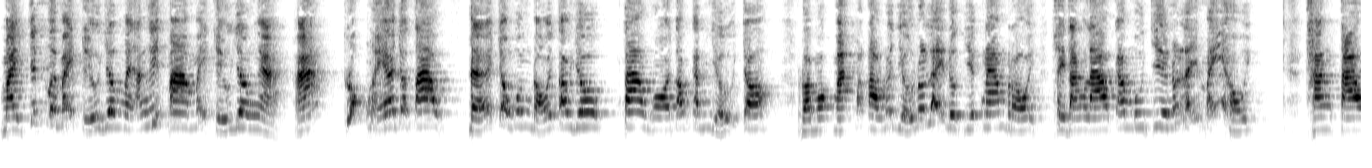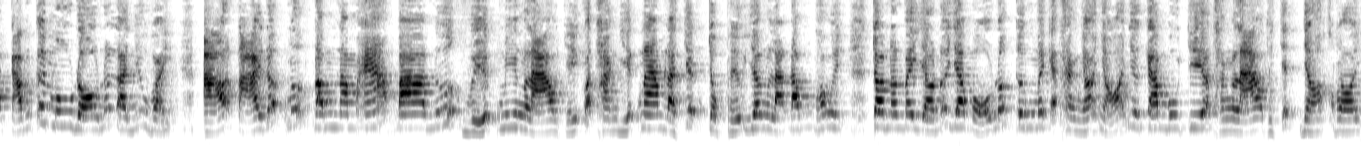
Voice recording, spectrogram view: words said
Mày chín mươi mấy triệu dân, mày ăn hiếp ba mấy triệu dân à hả? Rút mẹ cho tao để cho quân đội tao vô, tao ngồi tao canh giữ cho. Rồi một mặt bắt đầu nó giữ, nó lấy được việt nam rồi. Thì thằng lào, campuchia nó lấy mấy hồi thằng tàu cộng cái mưu đồ nó là như vậy. Ở tại đất nước đông nam á, ba nước việt, miên lào, chỉ có thằng việt nam là chín chục triệu dân là đông thôi. Cho nên bây giờ nó gia bộ nó cưng mấy cái thằng nhỏ nhỏ như campuchia, thằng lào thì chết nhọt rồi.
